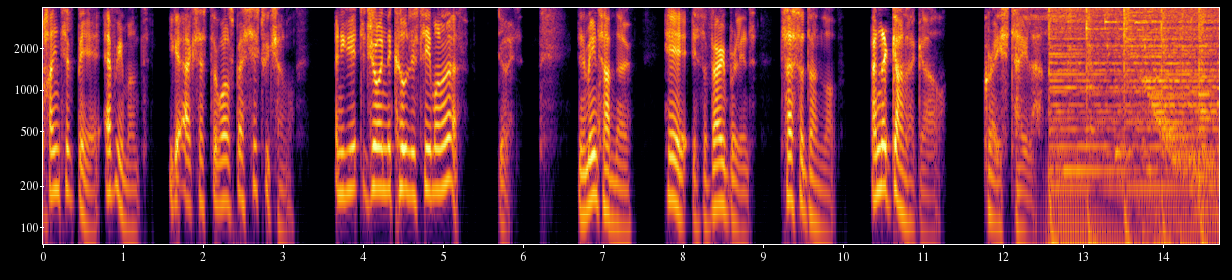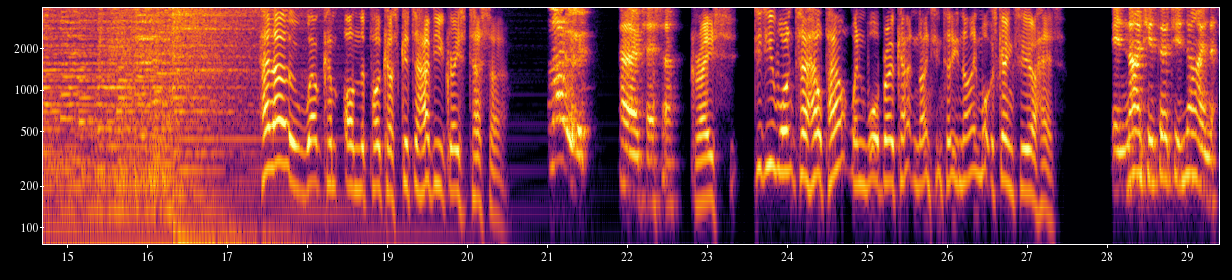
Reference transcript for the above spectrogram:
pint of beer every month, you get access to the world's best history channel and you get to join the coolest team on earth. Do it. In the meantime, though, here is the very brilliant Tessa Dunlop and the Gunner Girl, Grace Taylor. Hello, welcome on the podcast. Good to have you, Grace Tessa. Hello. Hello, Tessa. Grace, did you want to help out when war broke out in 1939? What was going through your head? In 1939,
